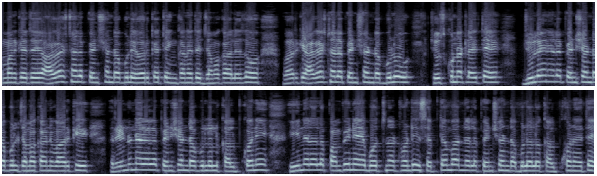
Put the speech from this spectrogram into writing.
మనకైతే ఆగస్ట్ నెల పెన్షన్ డబ్బులు ఎవరికైతే ఇంకానైతే జమ కాలేదో వారికి ఆగస్ట్ నెల పెన్షన్ డబ్బులు చూసుకున్నట్లయితే జూలై నెల పెన్షన్ డబ్బులు జమ కాని వారికి రెండు నెలల పెన్షన్ డబ్బులు కలుపుకొని ఈ నెలలో పంపిణీ అయిపోతున్నటువంటి సెప్టెంబర్ నెల పెన్షన్ డబ్బులలో కలుపుకొని అయితే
